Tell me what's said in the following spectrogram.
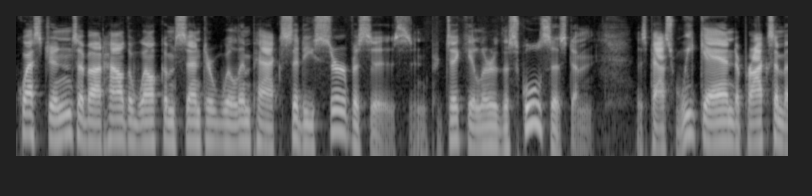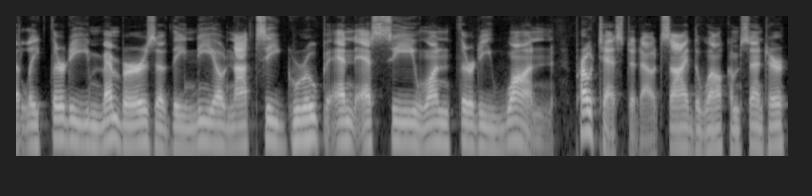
questions about how the Welcome Center will impact city services, in particular the school system. This past weekend, approximately 30 members of the neo Nazi group NSC 131 protested outside the Welcome Center,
